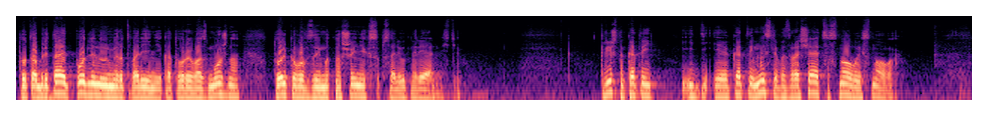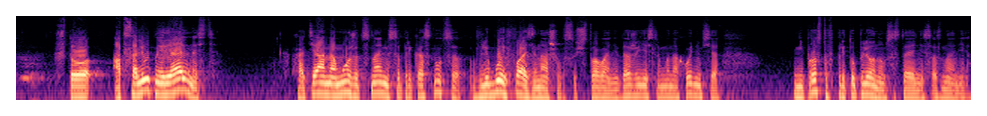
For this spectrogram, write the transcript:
тот обретает подлинное умиротворение, которое возможно только во взаимоотношениях с абсолютной реальностью. Кришна к этой, э, к этой мысли возвращается снова и снова, что абсолютная реальность, хотя она может с нами соприкоснуться в любой фазе нашего существования, даже если мы находимся не просто в притупленном состоянии сознания,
